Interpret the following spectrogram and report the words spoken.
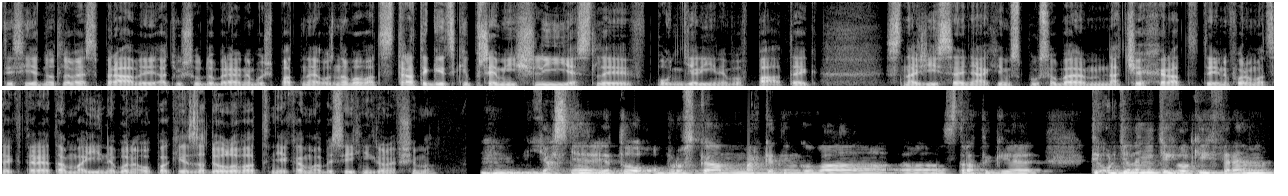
ty si jednotlivé zprávy, ať už jsou dobré nebo špatné, oznamovat? Strategicky přemýšlí, jestli v pondělí nebo v pátek snaží se nějakým způsobem načechrat ty informace, které tam mají, nebo naopak je zadolovat někam, aby si jich nikdo nevšiml? Mhm, jasně, je to obrovská marketingová uh, strategie. Ty oddělení těch velkých firm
